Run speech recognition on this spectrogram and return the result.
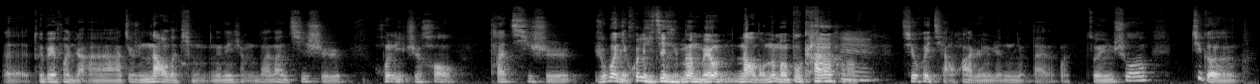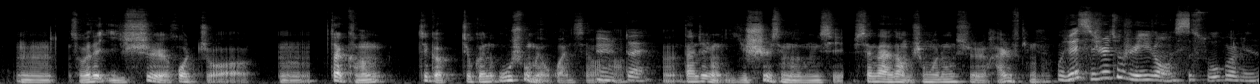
呃推杯换盏啊，就是闹得挺那那什么的，但其实婚礼之后，它其实如果你婚礼进行的没有闹得那么不堪哈，其实会强化人与人的纽带的关系。等于说，这个嗯，所谓的仪式或者嗯，在可能。这个就跟巫术没有关系了哈，对，嗯，但这种仪式性的东西，现在在我们生活中是还是挺。我觉得其实就是一种习俗或者民，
